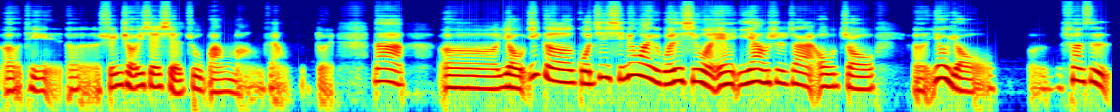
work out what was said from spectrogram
呃提呃寻求一些协助帮忙这样子。对，那呃有一个国际新，另外一个国际新闻，哎，一样是在欧洲，呃又有呃算是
